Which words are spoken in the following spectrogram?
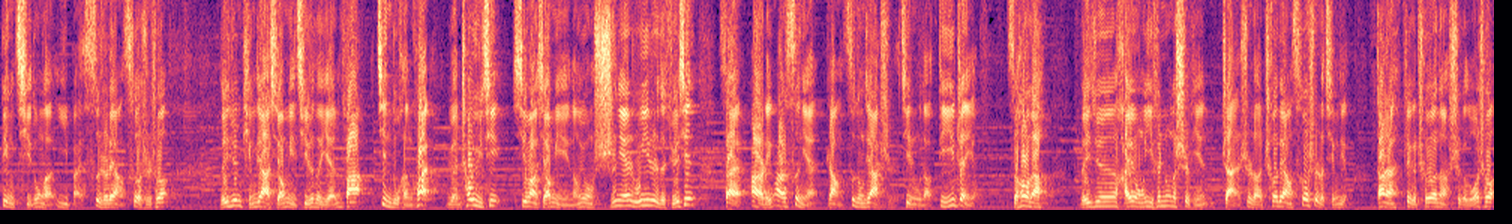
并启动了一百四十辆测试车。雷军评价小米汽车的研发进度很快，远超预期，希望小米能用十年如一日的决心，在二零二四年让自动驾驶进入到第一阵营。此后呢，雷军还用一分钟的视频展示了车辆测试的情景。当然，这个车呢是个裸车，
